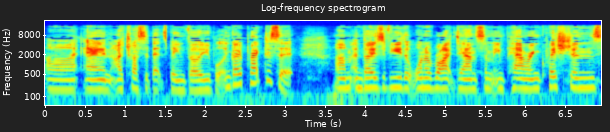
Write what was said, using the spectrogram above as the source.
Uh, and I trust that that's been valuable and go practice it. Um, and those of you that want to write down some empowering questions,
